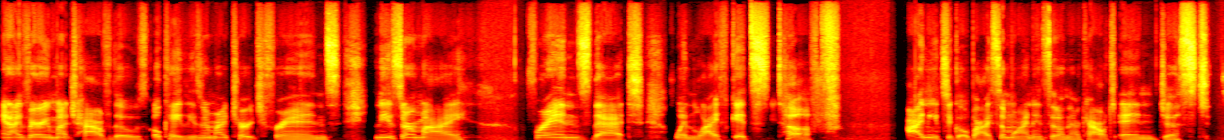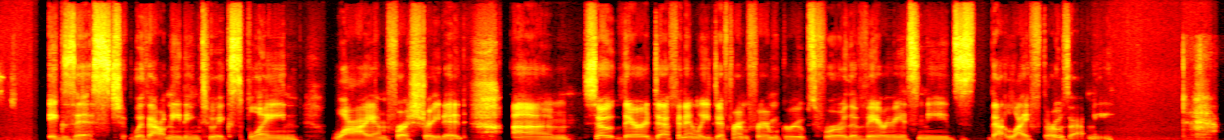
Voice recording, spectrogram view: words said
And I very much have those, okay, these are my church friends. These are my friends that when life gets tough, I need to go buy some wine and sit on their couch and just exist without needing to explain why I'm frustrated. Um, so there are definitely different friend groups for the various needs that life throws at me.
